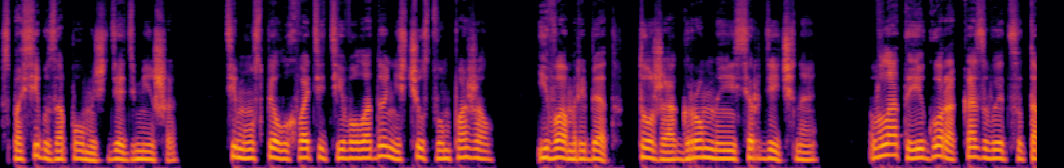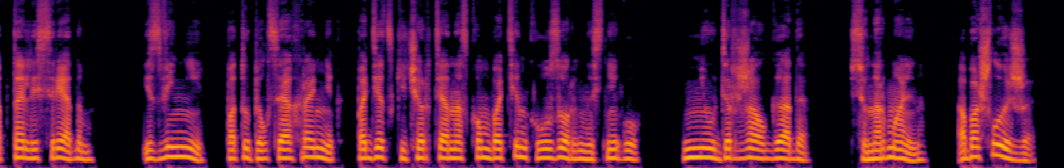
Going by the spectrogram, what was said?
«Спасибо за помощь, дядя Миша». Тима успел ухватить его ладони с чувством пожал. «И вам, ребят, тоже огромное и сердечное». Влад и Егор, оказывается, топтались рядом. «Извини», — потупился охранник, по-детски чертя носком ботинка узоры на снегу. Не удержал гада. Все нормально. Обошлось же,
